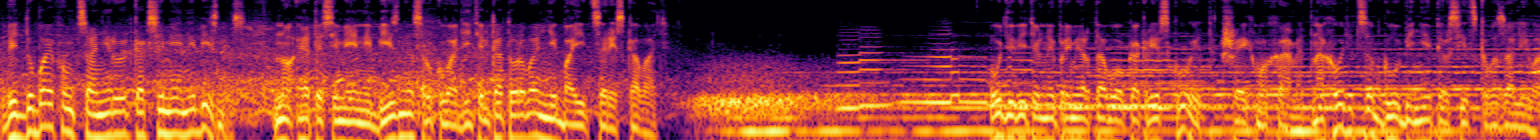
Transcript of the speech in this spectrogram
Ведь Дубай функционирует как семейный бизнес, но это семейный бизнес, руководитель которого не боится рисковать. Удивительный пример того, как рискует шейх Мухаммед, находится в глубине Персидского залива.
